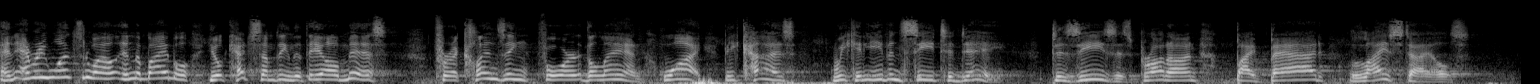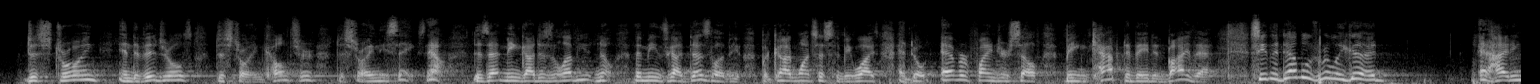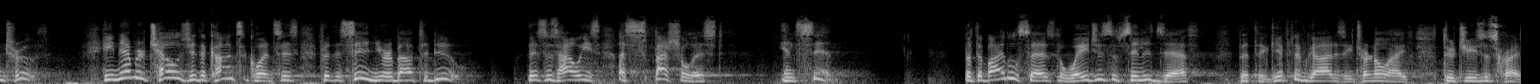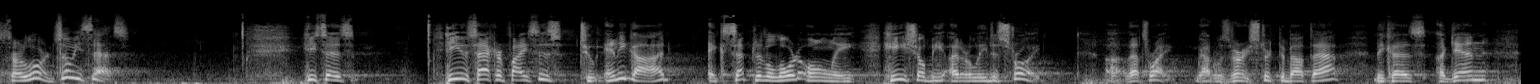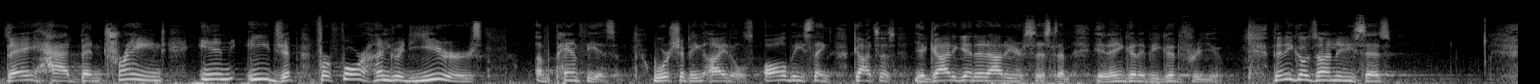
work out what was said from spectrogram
and every once in a while in the Bible, you'll catch something that they all miss for a cleansing for the land. Why? Because we can even see today diseases brought on by bad lifestyles destroying individuals, destroying culture, destroying these things. Now, does that mean God doesn't love you? No. That means God does love you, but God wants us to be wise and don't ever find yourself being captivated by that. See, the devil's really good at hiding truth. He never tells you the consequences for the sin you're about to do. This is how he's a specialist in sin. But the Bible says the wages of sin is death, but the gift of God is eternal life through Jesus Christ our Lord. So he says, he says, he who sacrifices to any God except to the Lord only, he shall be utterly destroyed. Uh, that's right. God was very strict about that because, again, they had been trained in Egypt for 400 years of pantheism, worshiping idols, all these things. God says, you got to get it out of your system. It ain't going to be good for you. Then he goes on and he says,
